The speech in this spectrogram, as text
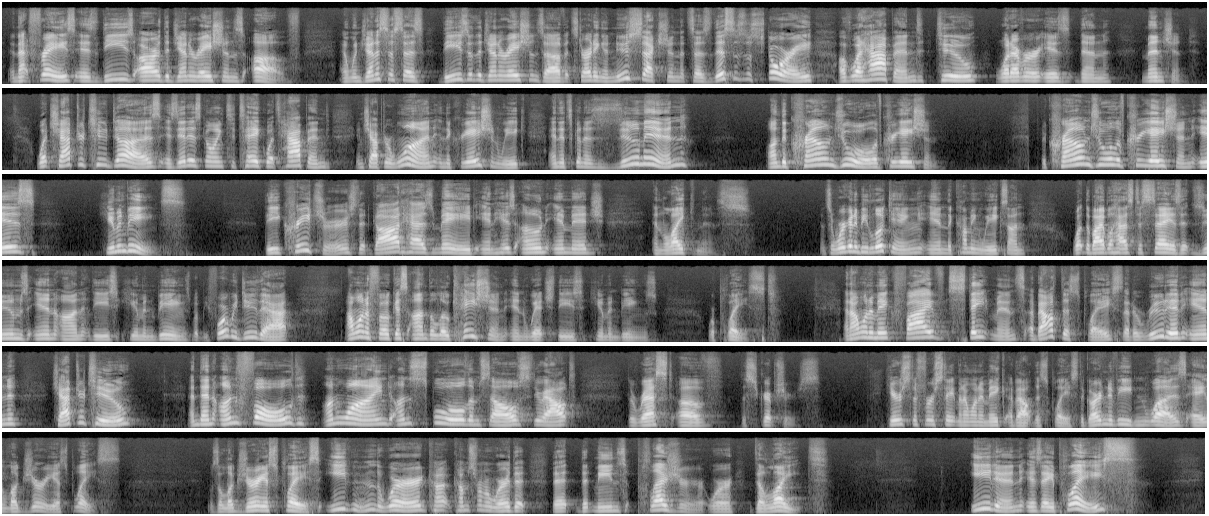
And that phrase is, These are the generations of. And when Genesis says, These are the generations of, it's starting a new section that says, This is the story of what happened to whatever is then mentioned. What chapter 2 does is it is going to take what's happened in chapter 1 in the creation week and it's going to zoom in on the crown jewel of creation. The crown jewel of creation is human beings, the creatures that God has made in his own image and likeness. And so we're going to be looking in the coming weeks on what the Bible has to say as it zooms in on these human beings. But before we do that, I want to focus on the location in which these human beings were placed. And I want to make five statements about this place that are rooted in chapter 2 and then unfold, unwind, unspool themselves throughout the rest of the scriptures. Here's the first statement I want to make about this place The Garden of Eden was a luxurious place. It was a luxurious place. Eden, the word, co- comes from a word that, that, that means pleasure or delight. Eden is a place,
